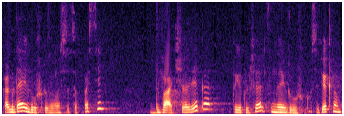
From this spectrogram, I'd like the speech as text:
когда игрушка заносится в постель, два человека переключаются на игрушку с эффектом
